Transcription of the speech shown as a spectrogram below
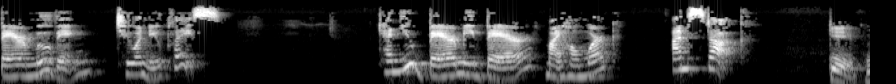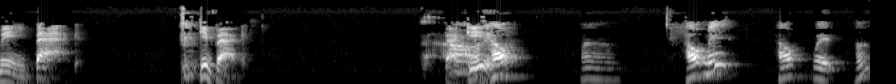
bear moving to a new place. Can you bear me bear my homework? I'm stuck. Give me back. Give back. Back Uh, give. help. Uh, help me? Help. Wait. Huh?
